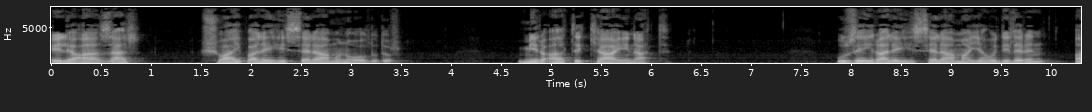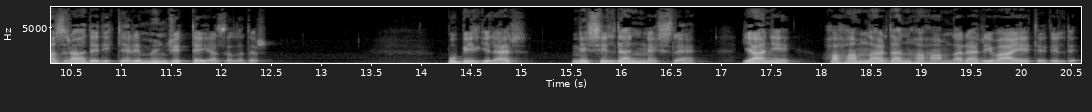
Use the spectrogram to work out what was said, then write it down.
Eli Azar Şuayb aleyhisselam'ın oğludur. Mirat-ı kainat. Uzeyr aleyhisselama Yahudilerin Azra dedikleri müncitte yazılıdır. Bu bilgiler nesilden nesle yani hahamlardan hahamlara rivayet edildi.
